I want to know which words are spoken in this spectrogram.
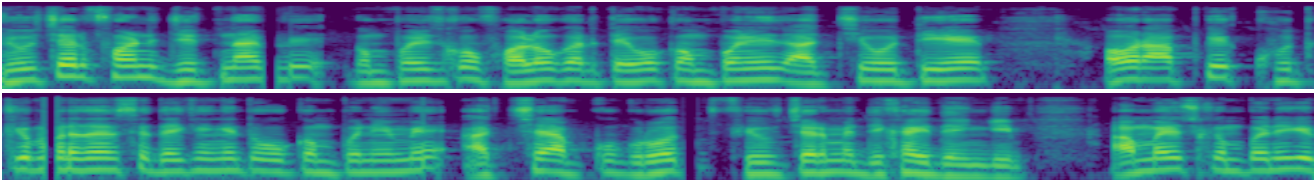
म्यूचुअल फंड जितना भी कंपनीज़ को फॉलो करते, वो कंपनीज़ अच्छी होती है और आपके खुद के नज़र से देखेंगे तो वो कंपनी में अच्छे आपको ग्रोथ फ्यूचर में दिखाई देंगी। अब मैं इस कंपनी के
